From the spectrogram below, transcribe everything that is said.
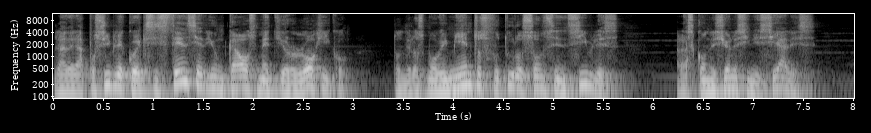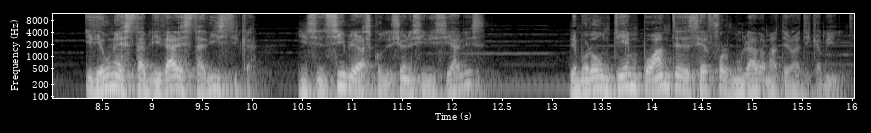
la de la posible coexistencia de un caos meteorológico donde los movimientos futuros son sensibles a las condiciones iniciales y de una estabilidad estadística insensible a las condiciones iniciales, demoró un tiempo antes de ser formulada matemáticamente.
